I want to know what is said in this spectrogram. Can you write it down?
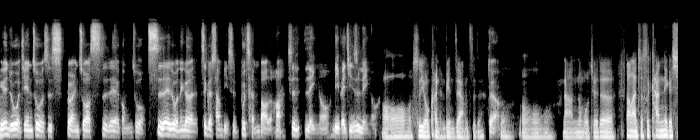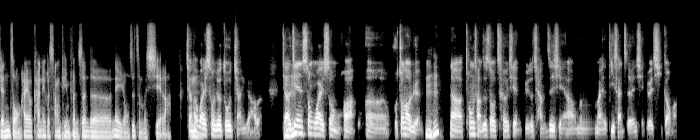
因为如果今天做的是四不小心做到四类的工作，四类如果那个这个商品是不承保的话，是零哦，理赔金是零哦。哦，是有可能变这样子的。对啊，哦哦，那那我觉得，当然就是看那个险种，还有看那个商品本身的内容是怎么写啦。嗯讲到外送就多讲一个好了。假如今天送外送的话，呃，我撞到人，嗯哼，那通常这时候车险，比如说强制险啊，我们买的第三责任险就会启动嘛。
